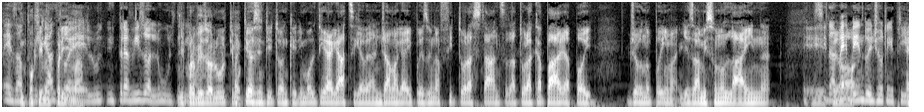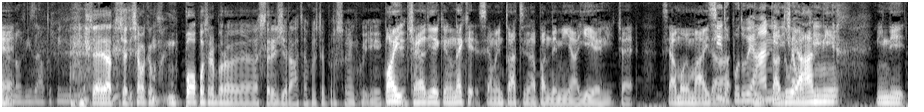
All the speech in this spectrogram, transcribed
Esatto, più pochino che altro prima. il preavviso all'ultimo. improvviso all'ultimo. Infatti io ho sentito anche di molti ragazzi che avevano già magari preso in affitto la stanza, dato la caparra, poi il giorno prima gli esami sono online. E Sì, da però- me ben due giorni prima eh. hanno avvisato, quindi... Cioè, esatto, cioè, diciamo che un, un po' potrebbero essere girate a queste persone qui. Poi quindi- c'è da dire che non è che siamo entrati nella pandemia ieri, cioè siamo ormai da, Sì, dopo due da anni, due diciamo che- anni, quindi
